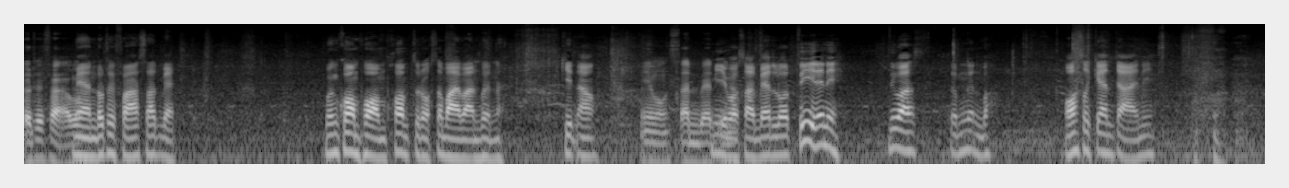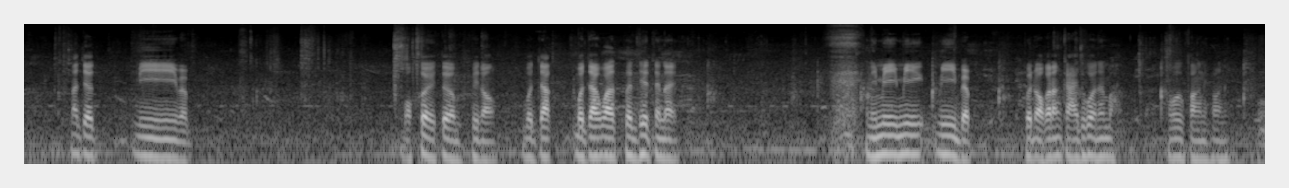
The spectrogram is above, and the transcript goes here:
รถไฟฟ้าแมบ่นรถไฟฟ้าซัดแบตเบิ่งความพร้อมความสะดวกสบายบานเพิ่นนะคิดเอา มีหมองซัดแบตมีอยู่บอเนาะซัดแบตรถฟรีได้นี่หรือว่าเติมเงินบ่อ๋อสแกนจ่ายนี่ น่าจะมีแบบบอกเคยเติมพี่น้องบจักบจักว่าเพิ่นเทศจังไดอั นนี้มีมีมีแบบเพิ่นออกกำลังกายทุกคนนั่นปะเอาเพิ่งฟังนี่ฟังนี่อ๋อ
